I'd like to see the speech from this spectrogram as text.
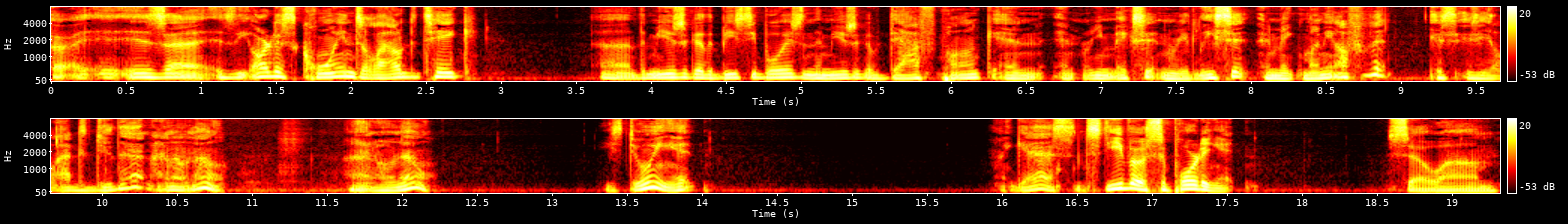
uh, is uh, is the artist Coins allowed to take uh, the music of the Beastie Boys and the music of Daft Punk and and remix it and release it and make money off of it? Is is he allowed to do that? I don't know. I don't know. He's doing it, I guess. And Steve-O's supporting it. So, um,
